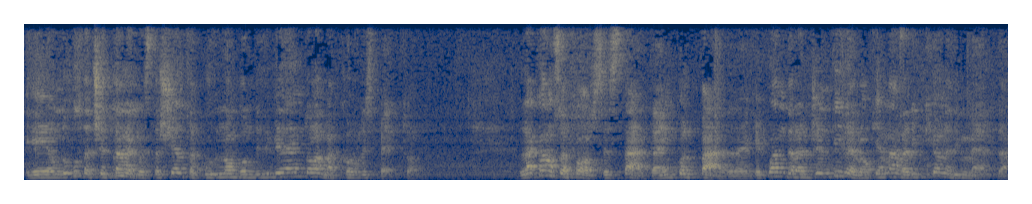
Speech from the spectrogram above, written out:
e ho dovuto accettare questa scelta pur non condividendola ma con rispetto. La causa forse è stata in quel padre che quando era gentile lo chiamava ricchione di merda.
